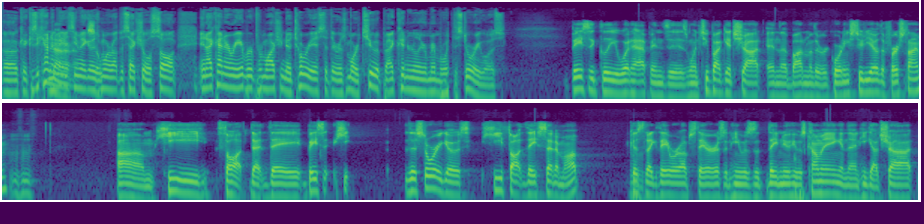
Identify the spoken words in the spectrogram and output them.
Uh, okay, because he kind of No, made no, it seem no. like it was So- more about the sexual assault, and I kind of remembered from watching Notorious that there was more to it, but I couldn't really remember what the story was. basically what happens is when Tupac gets shot in the bottom of the recording studio the first time, Mm-hmm. um, he thought that they basic he, the story goes he thought they set him up because like they were upstairs and he was they knew he was coming and then he got shot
